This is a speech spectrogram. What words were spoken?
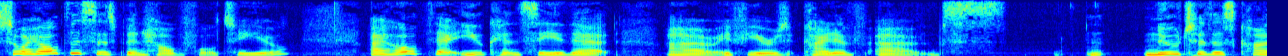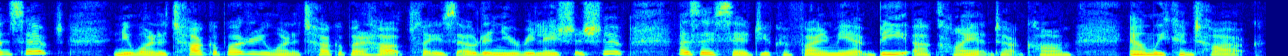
So I hope this has been helpful to you. I hope that you can see that uh, if you're kind of uh, new to this concept and you want to talk about it, you want to talk about how it plays out in your relationship, as I said, you can find me at beaclient.com and we can talk.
